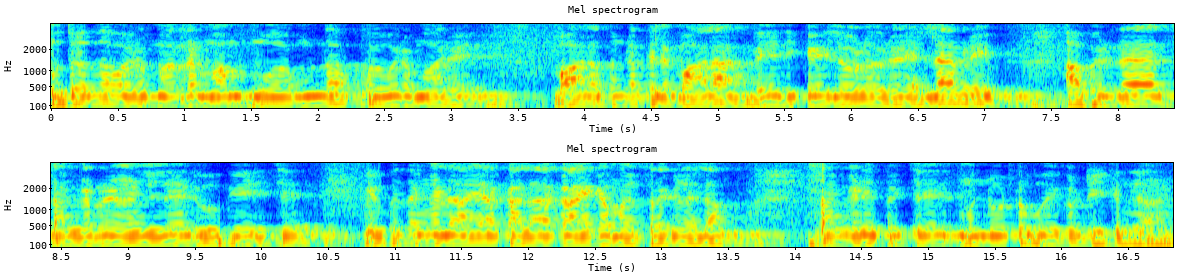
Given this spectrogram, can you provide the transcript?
മുതിർന്ന പൗരന്മാരുടെ മുന്ന പൗരന്മാർ ബാലസംഘത്തിലെ ബാലവേദിക്കയിലുള്ളവരെ എല്ലാവരെയും അവരുടെ സംഘടനകളിൽ രൂപീകരിച്ച് വിവിധങ്ങളായ കലാകായിക മത്സരങ്ങളെല്ലാം സംഘടിപ്പിച്ച് മുന്നോട്ട് പോയിക്കൊണ്ടിരിക്കുന്നതാണ്.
